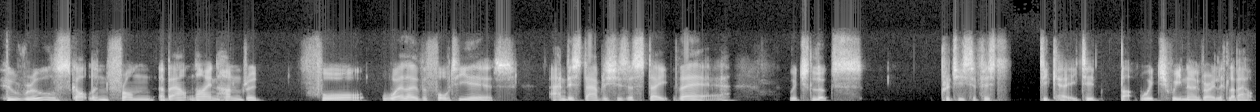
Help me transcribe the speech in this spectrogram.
who rules Scotland from about 900 for well over 40 years and establishes a state there which looks pretty sophisticated, but which we know very little about.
